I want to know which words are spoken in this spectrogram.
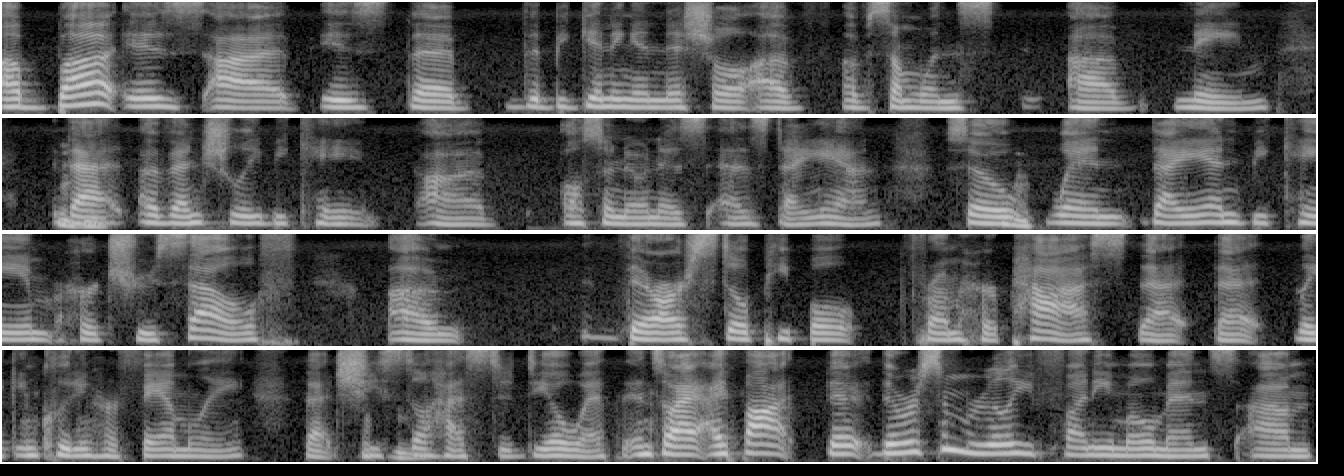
uh, Bu is uh, is the the beginning initial of of someone's uh, name Mhm. that eventually became uh, also known as as Diane. So Mhm. when Diane became her true self, um, there are still people from her past that that like including her family that she Mhm. still has to deal with and so i, I thought there, there were some really funny moments um,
